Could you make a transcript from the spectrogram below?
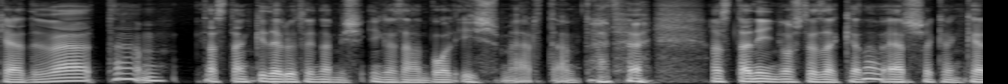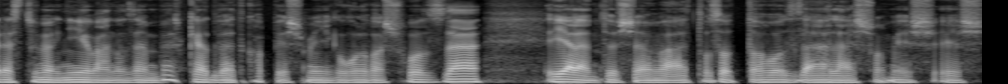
kedveltem, aztán kiderült, hogy nem is igazából ismertem. Tehát aztán így most ezeken a verseken keresztül meg nyilván az ember kedvet kap, és még olvas hozzá. Jelentősen változott a hozzáállásom, és, és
